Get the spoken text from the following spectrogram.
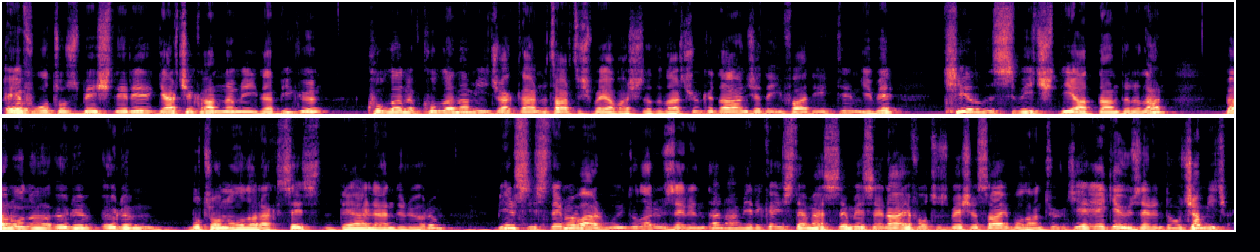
F-35'leri gerçek anlamıyla bir gün kullanıp kullanamayacaklarını tartışmaya başladılar. Çünkü daha önce de ifade ettiğim gibi kill switch diye adlandırılan ben onu ölüm ölüm butonu olarak ses değerlendiriyorum. Bir sistemi var uydular üzerinden Amerika istemezse mesela F-35'e sahip olan Türkiye Ege üzerinde uçamayacak.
